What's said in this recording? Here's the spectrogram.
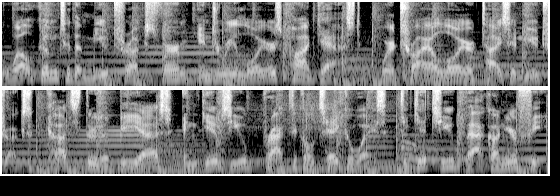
Welcome to the Mutrux Firm Injury Lawyers Podcast, where trial lawyer Tyson Mutrux cuts through the BS and gives you practical takeaways to get you back on your feet,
